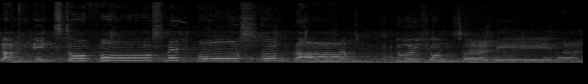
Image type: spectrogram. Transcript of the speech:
Dann ging's zu Fuß mit Bus und Rad durch unsere lebenswerte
